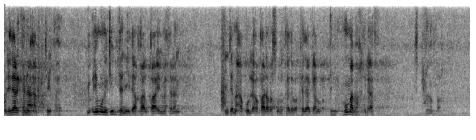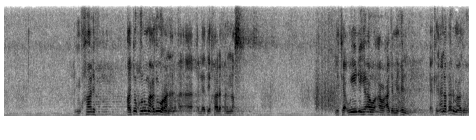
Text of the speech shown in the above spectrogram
ولذلك أنا حقيقة يؤلمني جدا إذا قال قائل مثلا عندما أقول له قال الرسول كذا وكذا قال هما باختلاف سبحان الله. المخالف قد يكون معذورا الذي خالف النص لتأويله أو, أو عدم علمه لكن أنا غير معذور.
